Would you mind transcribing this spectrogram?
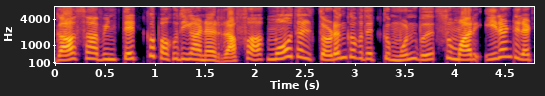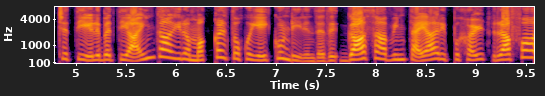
காசாவின் தெற்கு பகுதியான ரஃபா மோதல் தொடங்குவதற்கு முன்பு சுமார் இரண்டு லட்சத்தி எழுபத்தி ஐந்தாயிரம் மக்கள் தொகையை கொண்டிருந்தது. காசாவின் தயாரிப்புகள் ரஃபா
